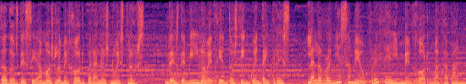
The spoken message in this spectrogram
todos deseamos lo mejor para los nuestros. Desde 1953, la Logroñesa me ofrece el mejor mazapán.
